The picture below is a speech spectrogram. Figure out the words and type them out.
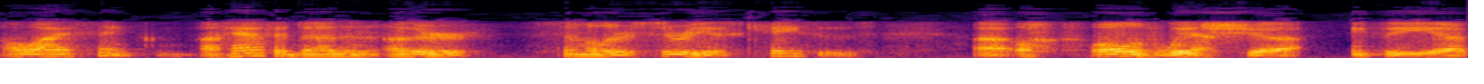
oh I think a half a dozen other similar serious cases, uh, all of which uh, I think the uh,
